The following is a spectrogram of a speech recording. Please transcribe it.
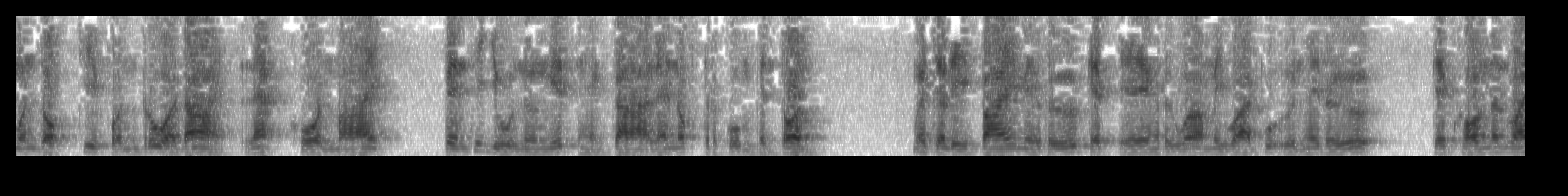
มนดกที่ฝนรั่วได้และโคนไม้ เป็นที่อยู่หนึ่งนิดแห่งกาและนกตระกุมเป็นต้น มื่อจะหลีไปไม่รื้อเก็บเองหรือว่าไม่วานผู้อื่นให้รื้อ เก็บของนั้นไว้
